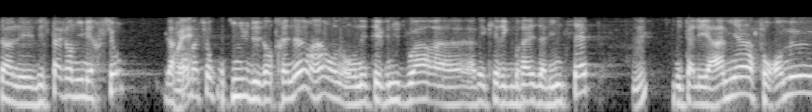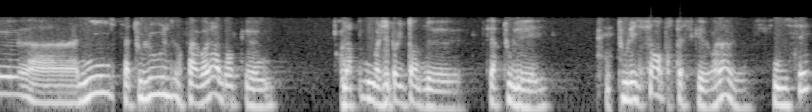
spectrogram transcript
ça, les stages en immersion la formation continue des entraîneurs. Hein, on, était venu de voir euh, avec Eric Braise à l'INSEP. Hmm. On est allé à Amiens, à Font-Romeu, à Nice, à Toulouse. Enfin voilà, donc euh, on a, moi j'ai pas eu le temps de faire tous les tous les centres parce que voilà, je finissais.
